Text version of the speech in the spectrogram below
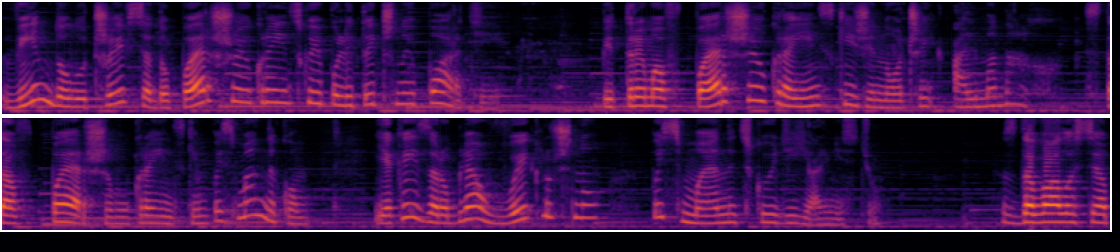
Він долучився до першої української політичної партії, підтримав перший український жіночий альманах, став першим українським письменником, який заробляв виключно письменницькою діяльністю. Здавалося б,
